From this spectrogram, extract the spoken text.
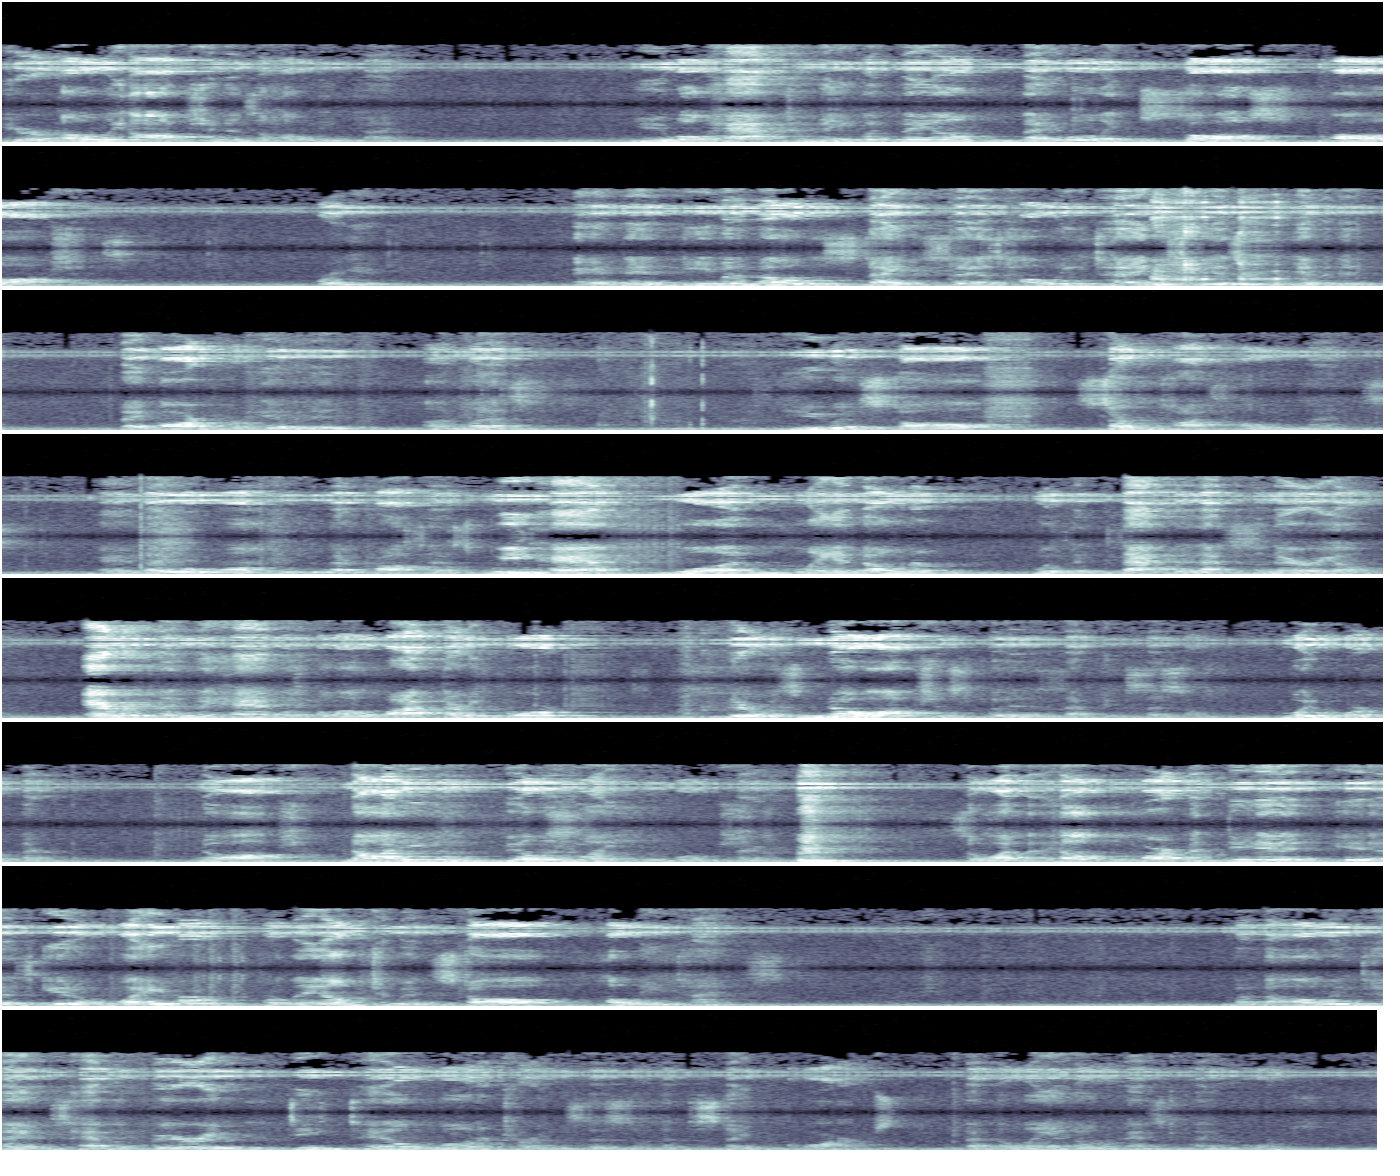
your only option is a holding tank. You will have to meet with them, they will exhaust all options for you. And then even though the state says holding tanks is prohibited, they are prohibited unless you install certain types of holding tanks. And they will walk you through that process. We had one landowner with exactly that scenario. Everything they had was below five thirty-four. There was no options to put in a septic system. Wouldn't work there. No option. Not even a filling lane would work there. So what the health department did is get a waiver for them to install holding tanks. But the holding tanks have a very detailed monitoring system that the state requires, that the landowner has to pay for.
